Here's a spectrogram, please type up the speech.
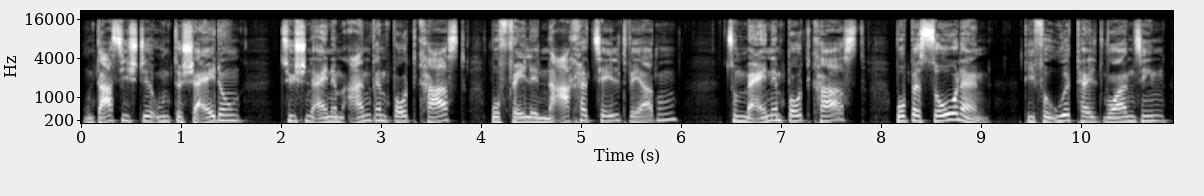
Und das ist die Unterscheidung zwischen einem anderen Podcast, wo Fälle nacherzählt werden, zu meinem Podcast, wo Personen, die verurteilt worden sind,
